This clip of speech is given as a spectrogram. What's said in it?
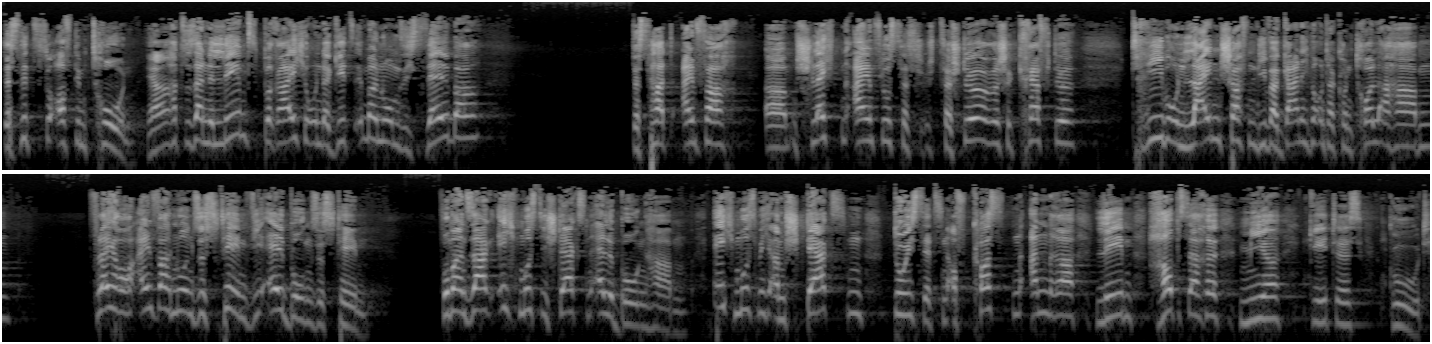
das sitzt so auf dem Thron, ja, hat so seine Lebensbereiche und da geht es immer nur um sich selber. Das hat einfach ähm, schlechten Einfluss, zerstörerische Kräfte, Triebe und Leidenschaften, die wir gar nicht mehr unter Kontrolle haben. Vielleicht auch einfach nur ein System wie Ellbogensystem, wo man sagt, ich muss die stärksten Ellbogen haben. Ich muss mich am stärksten durchsetzen, auf Kosten anderer leben. Hauptsache, mir geht es gut.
